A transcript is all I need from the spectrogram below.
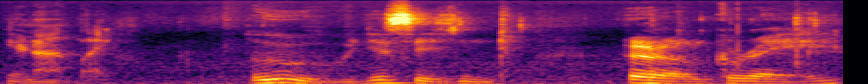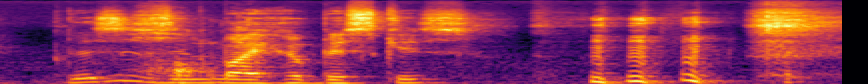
You're not like, ooh, this isn't Earl Grey. This isn't my hibiscus.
